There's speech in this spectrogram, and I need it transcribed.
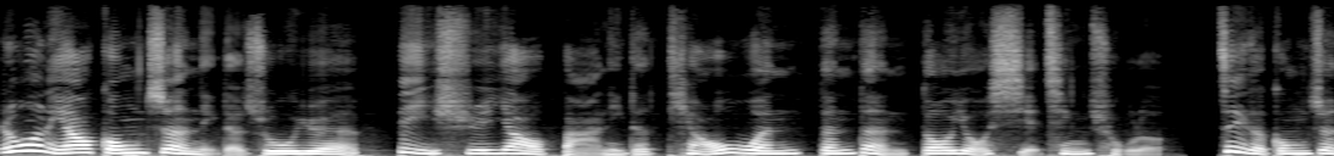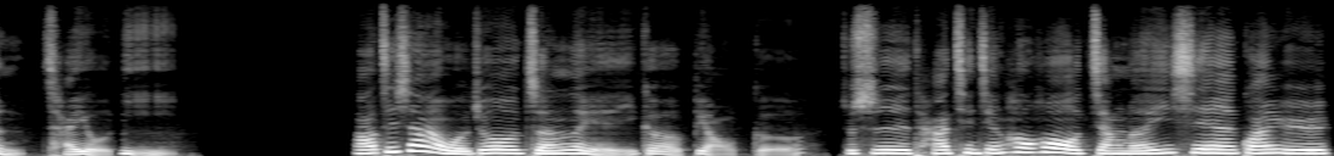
如果你要公证你的租约必须要把你的条文等等都有写清楚了，这个公证才有意义。好，接下来我就整理一个表格，就是他前前后后讲了一些关于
